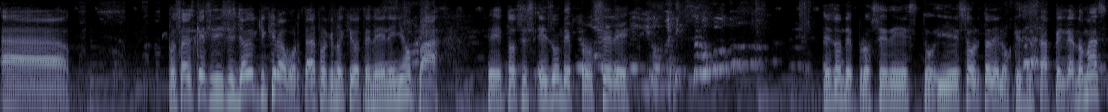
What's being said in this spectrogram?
a pues sabes que si dices yo, yo quiero abortar porque no quiero tener niño, va. Entonces es donde procede es donde procede esto y es ahorita de lo que se está peleando más.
